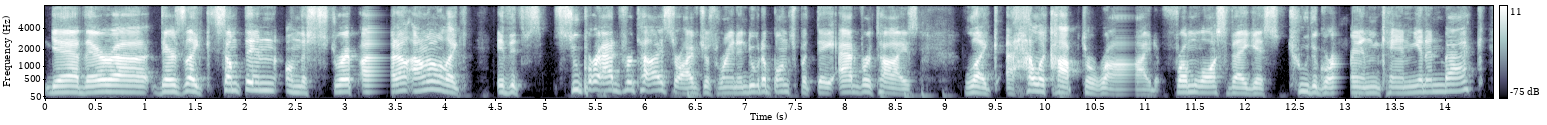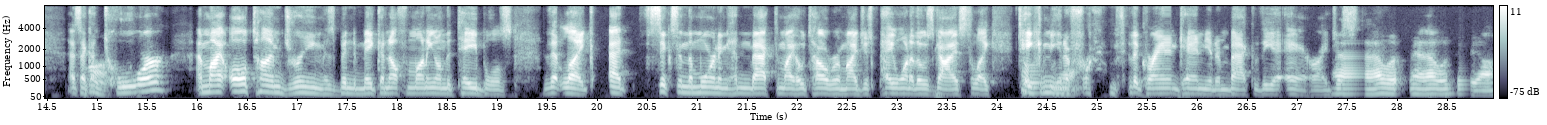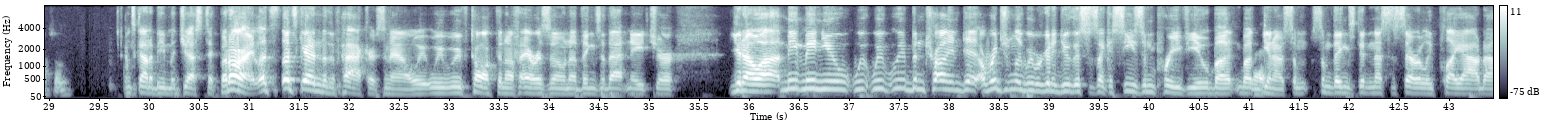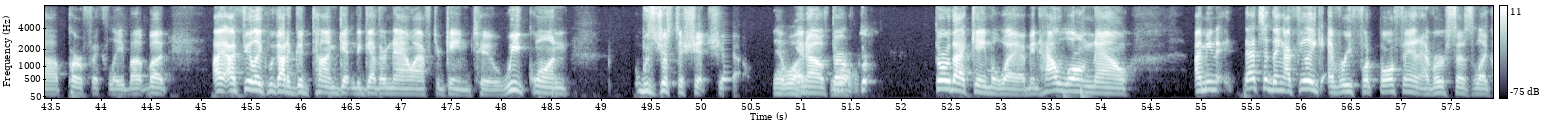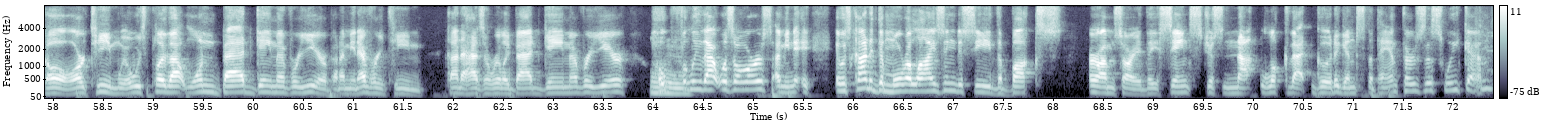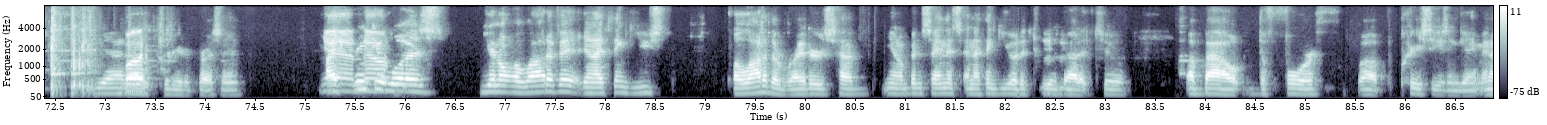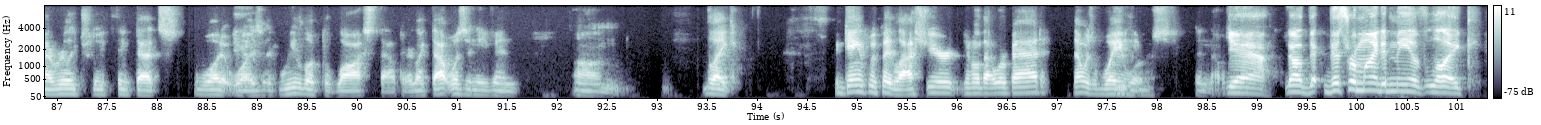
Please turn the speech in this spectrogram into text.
Yeah, there uh there's like something on the strip. I, I don't I don't know like if it's super advertised or I've just ran into it a bunch, but they advertise like a helicopter ride from Las Vegas to the Grand Canyon and back as like Huh. a tour. And my all-time dream has been to make enough money on the tables that like at six in the morning heading back to my hotel room, I just pay one of those guys to like take Oh, me and a friend to the Grand Canyon and back via air. I just Yeah, that would. Yeah, that would be awesome. it's got to be majestic. But all right, let's let's get into the Packers now. We, we we've talked enough Arizona things of that nature. You know, uh, me, me and you, we, we we've been trying to. Originally, we were going to do this as like a season preview, but but Right. you know, some some things didn't necessarily play out uh, perfectly. But but I, I feel like we got a good time getting together now after Game Two. Week One was just a shit show It was. you know, it throw, was. throw- throw that game away. I mean, how long now? I mean, that's the thing. I feel like every football fan ever says, like, oh, our team, we always play that one bad game every year. But I mean, every team kind of has a really bad game every year. Mhm. Hopefully that was ours. I mean, it, it was kind of demoralizing to see the Bucks, or I'm sorry, the Saints just not look that good against the Panthers this weekend. Yeah, but- that was pretty depressing. Yeah, I think no. it was, you know, a lot of it, and I think you, a lot of the writers have, you know, been saying this, and I think you had a tweet Mhm. about it too, about the fourth uh, preseason game, and I really truly think that's what it was. Like we looked lost out there. Like that wasn't even, um, like the games we played last year, you know, that were bad. That was way Mhm. worse than those. Yeah. No, th- this reminded me of like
